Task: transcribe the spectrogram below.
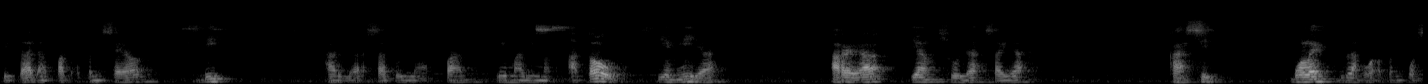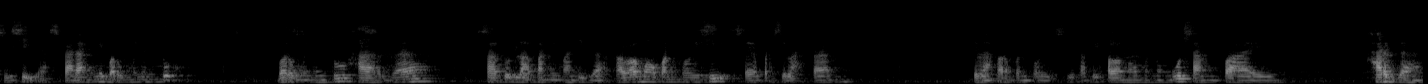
Kita dapat open sell di harga 1855 atau ini ya area yang sudah saya kasih. Boleh dilakukan open posisi ya. Sekarang ini baru menyentuh baru menyentuh harga 1853 kalau mau open posisi saya persilahkan. Silahkan open posisi tapi kalau mau menunggu sampai harga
